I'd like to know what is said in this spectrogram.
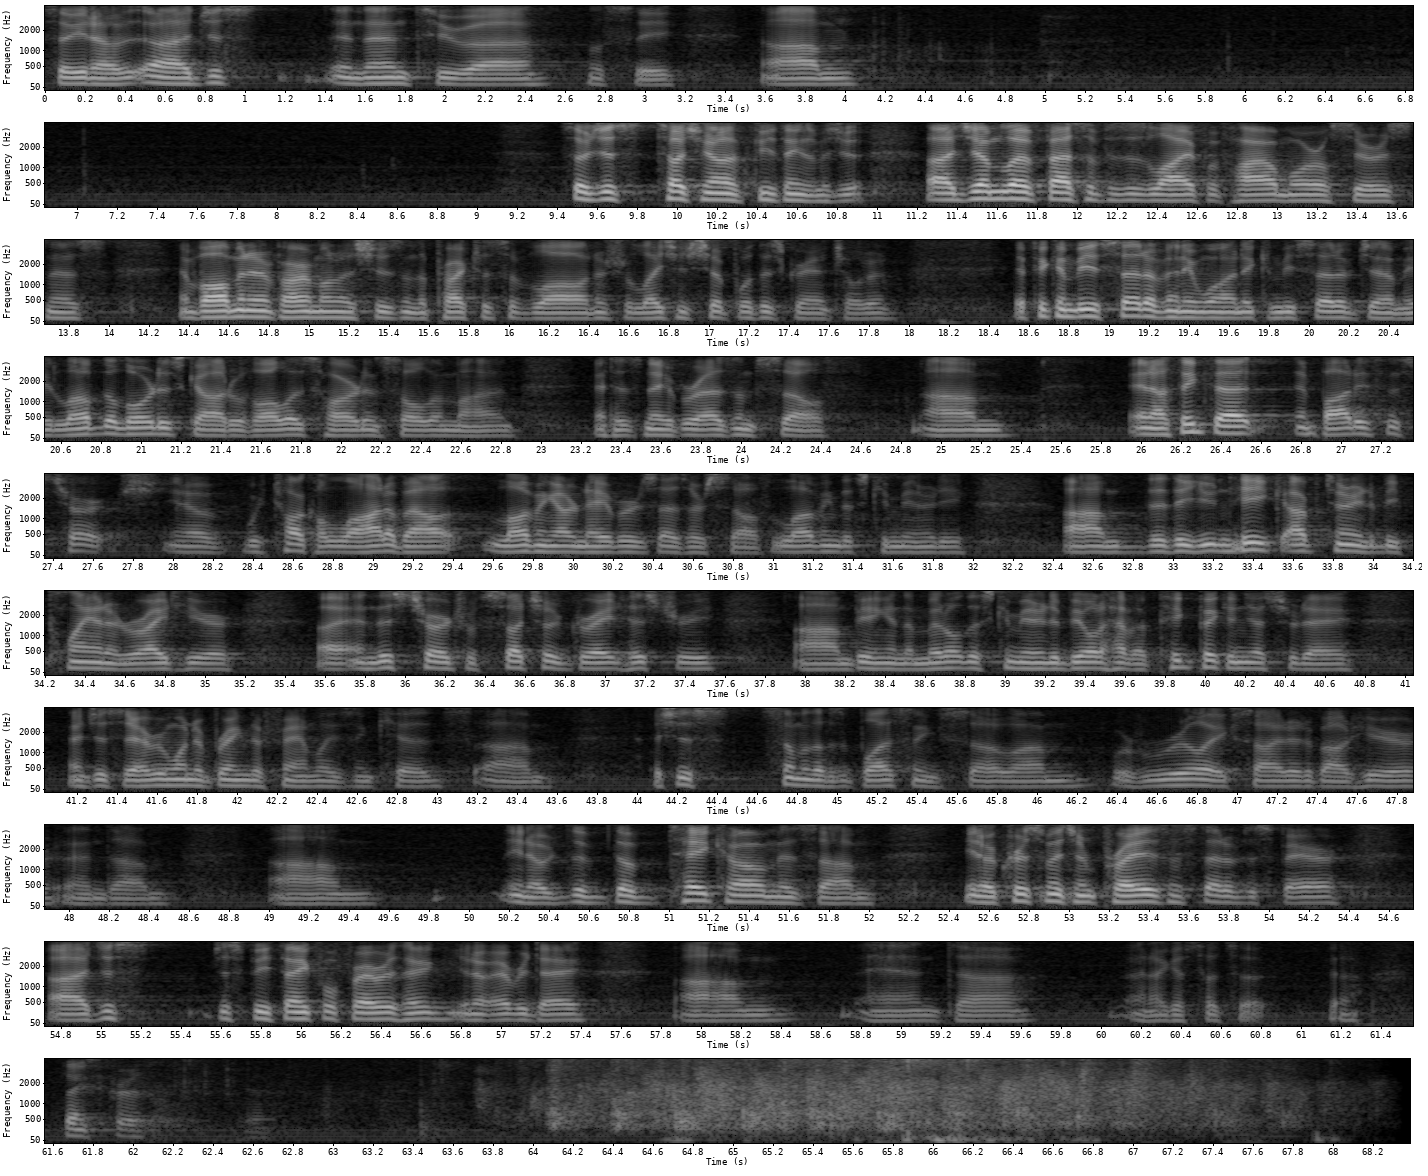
so, you know, uh, just and then to uh, let's see. So just touching on a few things. Uh, Jim lived his life with high moral seriousness, involvement in environmental issues, and the practice of law, and his relationship with his grandchildren. If it can be said of anyone, it can be said of Jim. He loved the Lord his God with all his heart and soul and mind, and his neighbor as himself. Um, and I think that embodies this church. You know, we talk a lot about loving our neighbors as ourselves, loving this community. Um, the, the, unique opportunity to be planted right here uh, in this church with such a great history, um, being in the middle of this community, to be able to have a pig picking yesterday, and just everyone to bring their families and kids. Um, it's just some of those blessings. So um, we're really excited about here. And, um, um, you know, the, the take home is, you know, Chris mentioned praise instead of despair. Uh, just just be thankful for everything, you know, every day. Um, and, uh, and I guess that's it. Yeah. Thanks, Chris.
